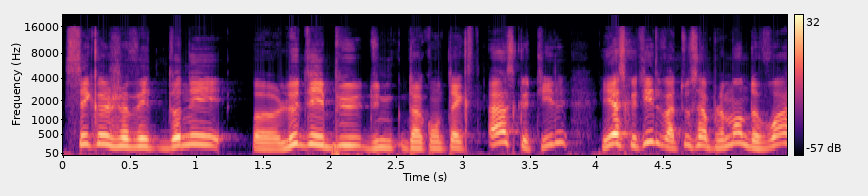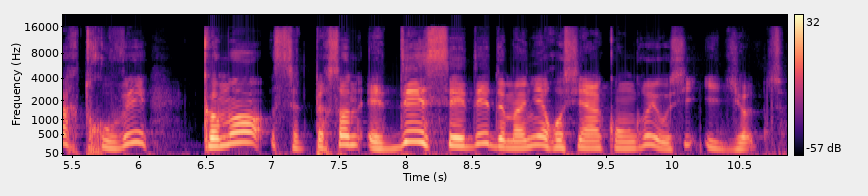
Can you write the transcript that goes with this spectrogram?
c'est que je vais donner euh, le début d'un contexte à Asketil, et Asketil va tout simplement devoir trouver comment cette personne est décédée de manière aussi incongrue et aussi idiote.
